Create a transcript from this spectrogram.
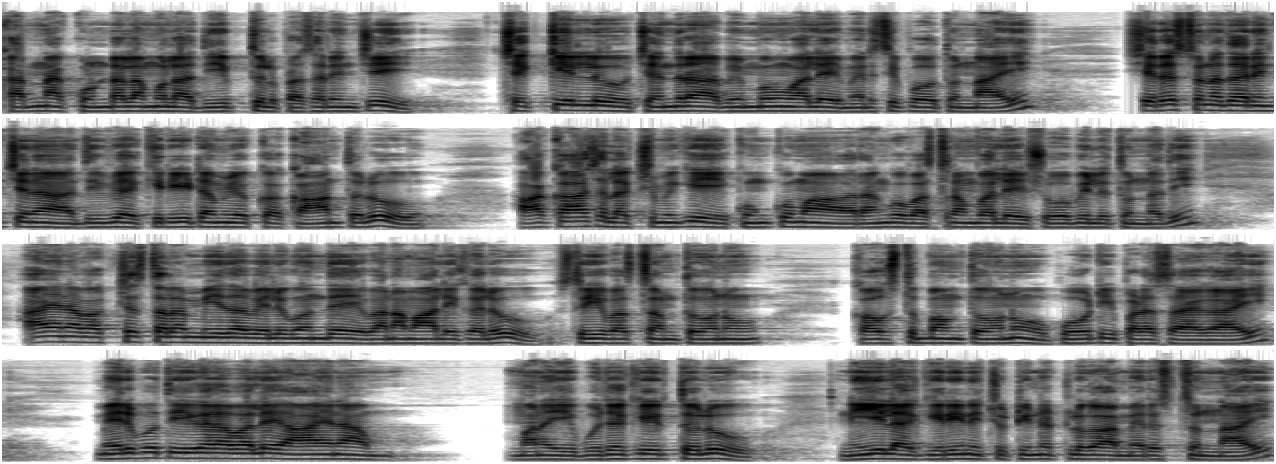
కర్ణ కుండలముల దీప్తులు ప్రసరించి చెక్కిళ్ళు చంద్ర బింబం వలె మెరిసిపోతున్నాయి. శిరస్సున ధరించిన దివ్య కిరీటం యొక్క కాంతులు ఆకాశలక్ష్మికి కుంకుమ రంగు వస్త్రం వలె శోభిల్లుతున్నది. ఆయన వక్షస్థలం మీద వెలుగొందే వనమాలికలు శ్రీవస్త్రంతోనూ కౌస్తుభంతోనూ పోటీ పడసాగాయి. మెరుపు తీగల వలె ఆయన మన ఈ భుజకీర్తులు నీలగిరిని చుట్టినట్లుగా మెరుస్తున్నాయి.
